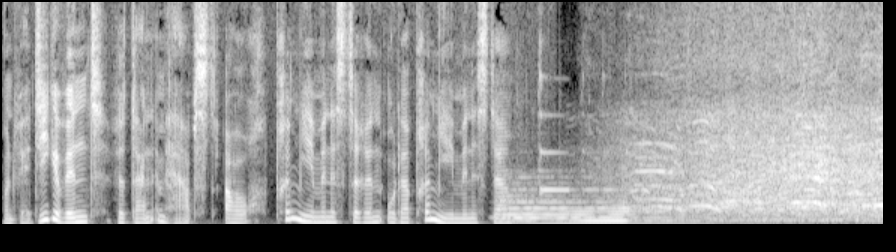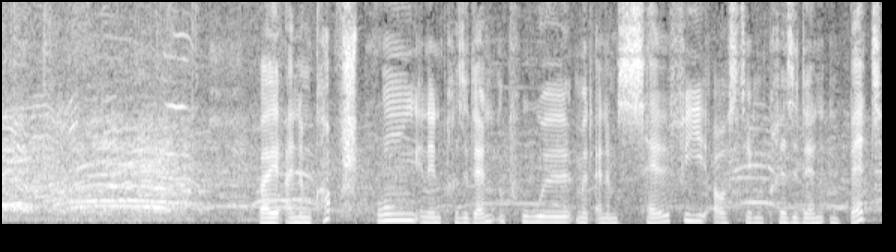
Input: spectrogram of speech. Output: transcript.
Und wer die gewinnt, wird dann im Herbst auch Premierministerin oder Premierminister. Bei einem Kopfsprung in den Präsidentenpool mit einem Selfie aus dem Präsidentenbett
